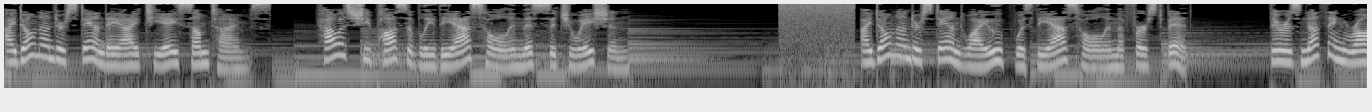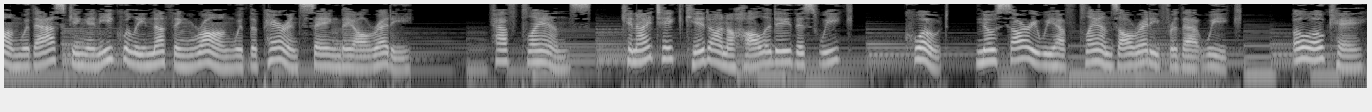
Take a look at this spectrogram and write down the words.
I don't understand AITA sometimes. How is she possibly the asshole in this situation? I don't understand why Oop was the asshole in the first bit. There is nothing wrong with asking and equally nothing wrong with the parents saying they already have plans. Can I take kid on a holiday this week? Quote. No sorry we have plans already for that week. Oh okay.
